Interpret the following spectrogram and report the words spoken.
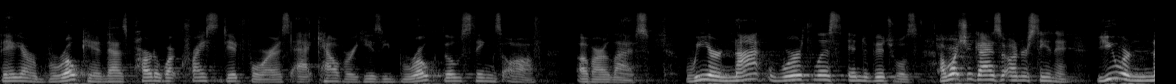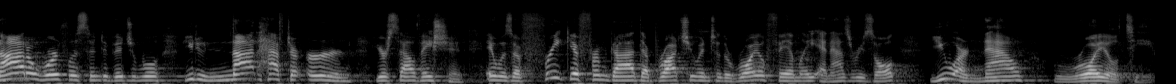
they are broken as part of what Christ did for us at Calvary. He, is, he broke those things off of our lives. We are not worthless individuals. I want you guys to understand that. You are not a worthless individual. You do not have to earn your salvation. It was a free gift from God that brought you into the royal family, and as a result, you are now royalty.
